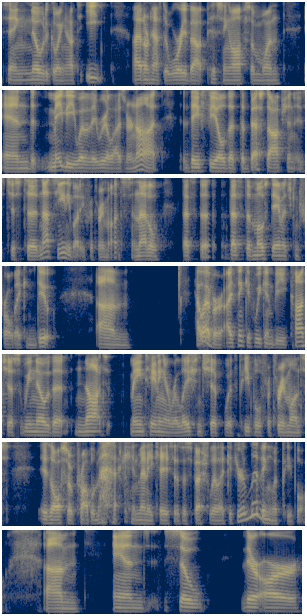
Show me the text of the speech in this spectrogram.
saying no to going out to eat. I don't have to worry about pissing off someone. And maybe whether they realize it or not, they feel that the best option is just to not see anybody for three months, and that'll that's the that's the most damage control they can do. Um, However, I think if we can be conscious, we know that not maintaining a relationship with people for three months is also problematic in many cases, especially like if you're living with people. Um, and so there are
